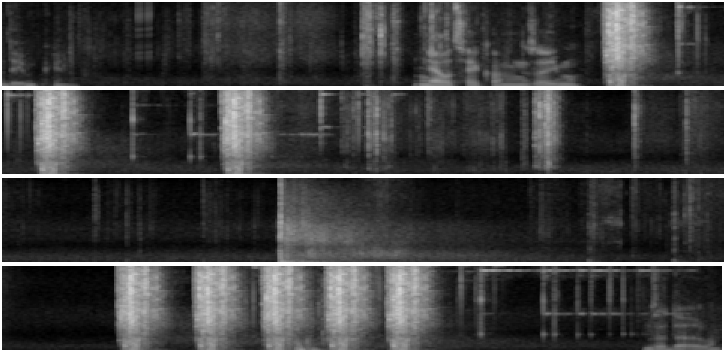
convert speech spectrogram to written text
Дим кинув. Я оцей камінь займу. За деревом.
